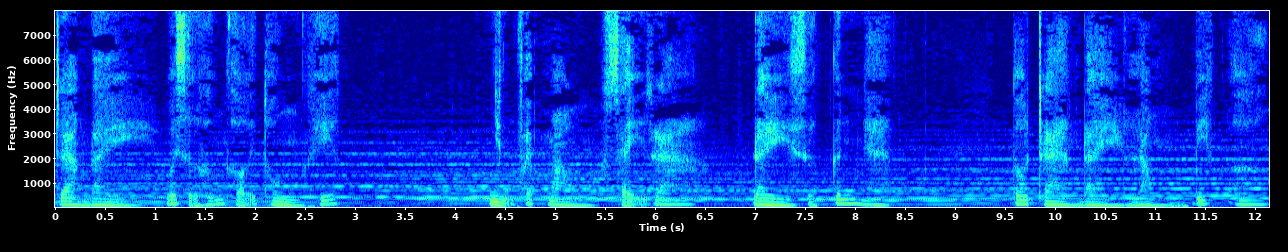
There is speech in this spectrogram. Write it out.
tràn đầy với sự hứng khởi thuần khiết những phép màu xảy ra đầy sự kinh ngạc. Tôi tràn đầy lòng biết ơn.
